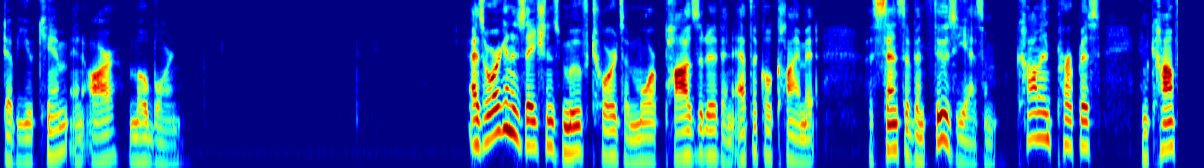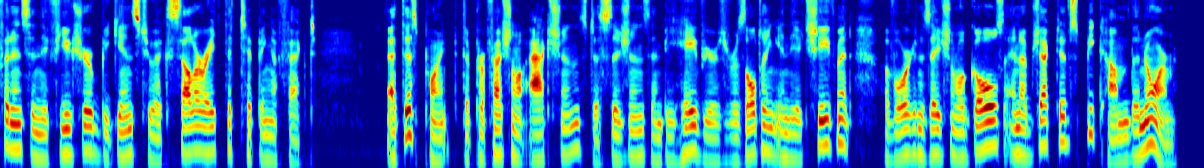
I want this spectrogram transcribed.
W. Kim and R. Mauborgne. As organizations move towards a more positive and ethical climate, a sense of enthusiasm, common purpose, and confidence in the future begins to accelerate the tipping effect. At this point, the professional actions, decisions, and behaviors resulting in the achievement of organizational goals and objectives become the norm.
